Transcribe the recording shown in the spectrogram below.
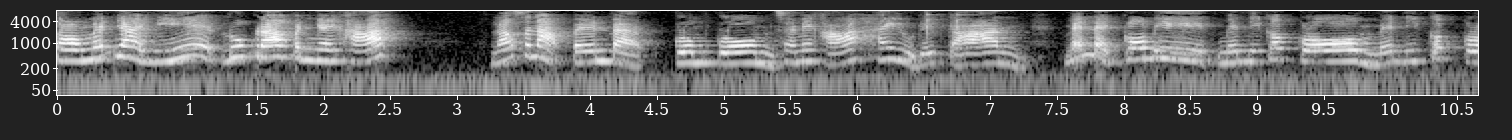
สองเม็ดใหญ่นี้รูปร่างเป็นไงคะ ลักษณะเป็นแบบกลมๆใช่ไหมคะ ให้อยู่ด้วยกัน เม็ดไหนกลมอีก เม็ดนี้ก็กลม เม็ดนี้ก็กล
